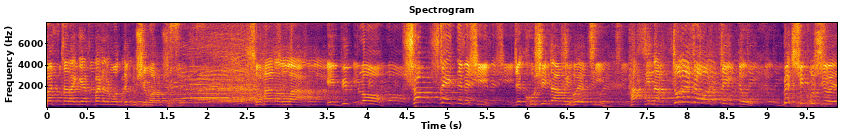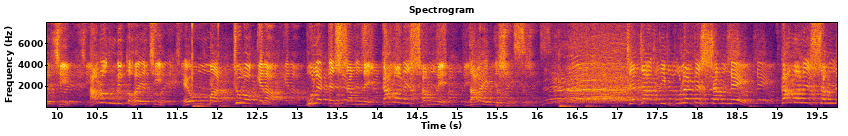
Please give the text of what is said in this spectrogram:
বাচ্চারা গিয়ে প্যাটের মধ্যে ঘুষি মারতেছে। সোহানাল্লাহ এই বিপ্লব সবচাইতে বেশি যে খুশিটা আমি হয়েছি, হাসিনার চলে যাওয়ার চাইতেও বেশি খুশি হয়েছি, আনন্দিত হয়েছি, এ উম্মার যুবকেরা বুলেটের সামনে, কামানের সামনে দাঁড়াইতে শিখছে। যে জাতি বুলেটের সামনে, কামানের সামনে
